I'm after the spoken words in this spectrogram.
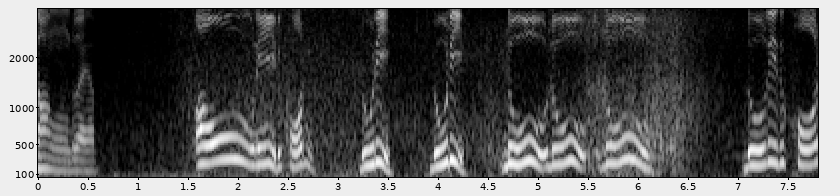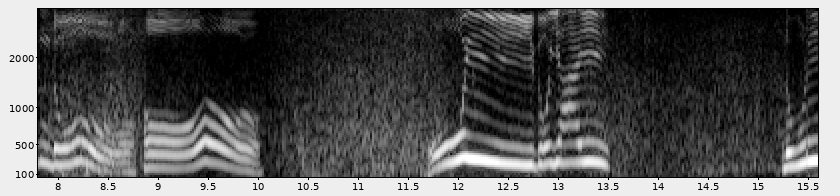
กล้องด้วยครับ โอ้ นี่ทุกคน ดูดิ ดูดิ ดูดูดู ดูดิทุกคนดู โหโอ้ย ตัวใหญ่ ดูดิ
